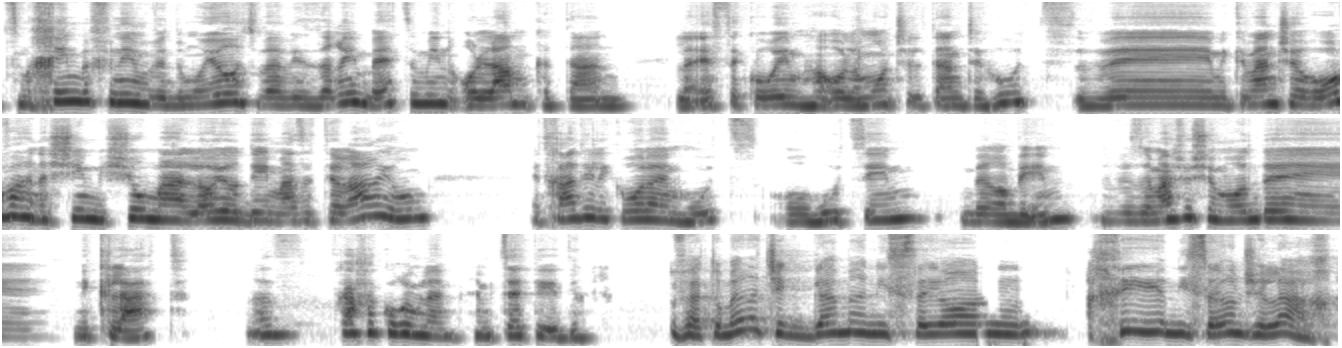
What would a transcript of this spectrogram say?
צמחים בפנים ודמויות ואביזרים, בעצם מין עולם קטן. לעסק קוראים העולמות של טנטה הוץ, ומכיוון שרוב האנשים משום מה לא יודעים מה זה טרריום, התחלתי לקרוא להם הוץ, או הוצים ברבים, וזה משהו שמאוד אה, נקלט, אז ככה קוראים להם, המצאתי את זה. ואת אומרת שגם מהניסיון, הכי ניסיון שלך,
